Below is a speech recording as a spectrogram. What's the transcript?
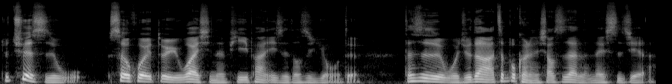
就确实我社会对于外形的批判一直都是有的，但是我觉得啊，这不可能消失在人类世界啊，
